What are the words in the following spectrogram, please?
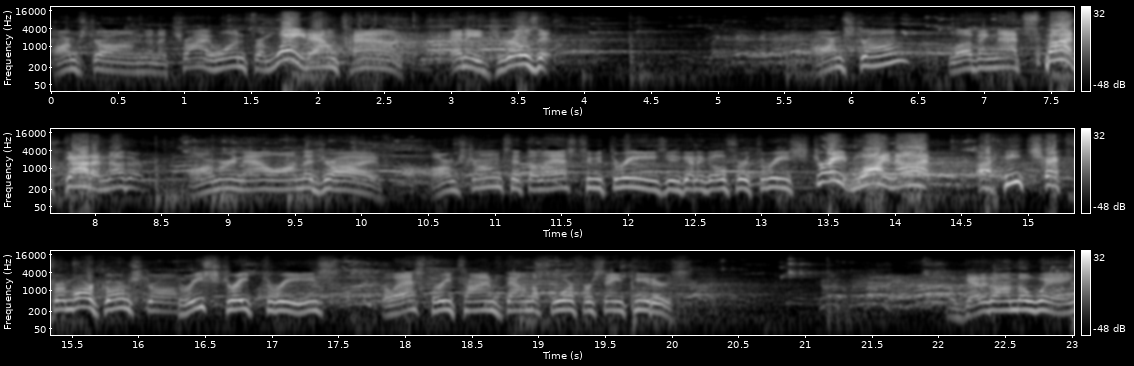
Armstrong gonna try one from way downtown, and he drills it. Armstrong loving that spot, got another. Armour now on the drive. Armstrong's hit the last two threes. He's gonna go for three straight. Why not? A heat check for Mark Armstrong. Three straight threes. The last three times down the floor for St. Peter's. He'll get it on the wing.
